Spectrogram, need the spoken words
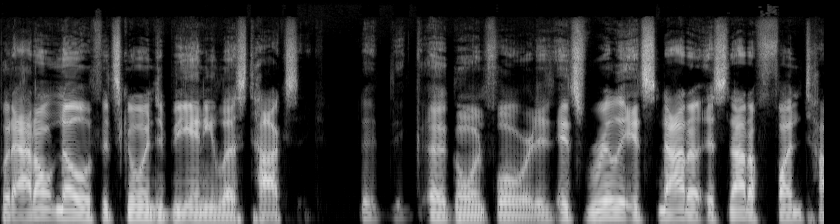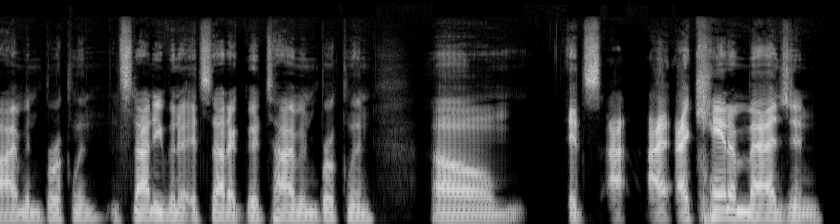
but I don't know if it's going to be any less toxic uh, going forward. It, it's really it's not a it's not a fun time in Brooklyn. It's not even a, it's not a good time in Brooklyn. Um, it's I, I can't imagine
